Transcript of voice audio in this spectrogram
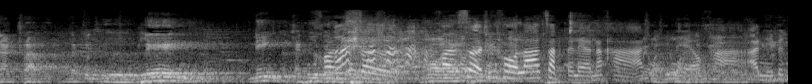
นะครับนั่นก็คือเพลงนิ่งใครพูดคอนเสิร์ตพอคแล้วอนเสิร์ตที่โคราชจัดไปแล้วนะคะอาทิตย์ที่แล้วค่ะ อันนี้เป็น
